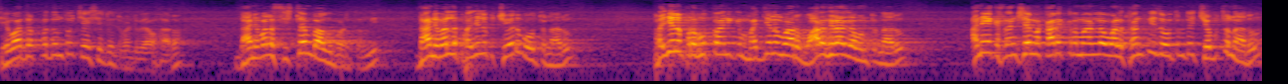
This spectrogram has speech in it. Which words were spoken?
సేవా దృక్పథంతో చేసేటటువంటి వ్యవహారం. దానివల్ల సిస్టమ్ బాగుపడుతుంది. దానివల్ల ప్రజలకు చేరువవుతున్నారు. ప్రజలు ప్రభుత్వానికి మధ్యన వారు వారధిలాగా ఉంటున్నారు. అనేక సంక్షేమ కార్యక్రమాల్లో వాళ్ళు కన్ఫ్యూజ్ అవుతుంటే చెబుతున్నారు.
